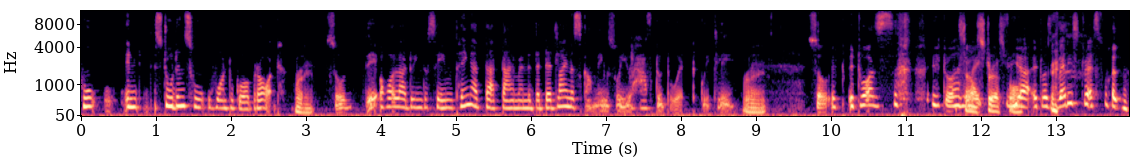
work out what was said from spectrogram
Who in students who, who want to go abroad Right. so they all are doing the same thing at that time and the deadline is coming so you have to do it quickly Right. so it, it was it was Sounds like stressful. yeah it was very stressful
